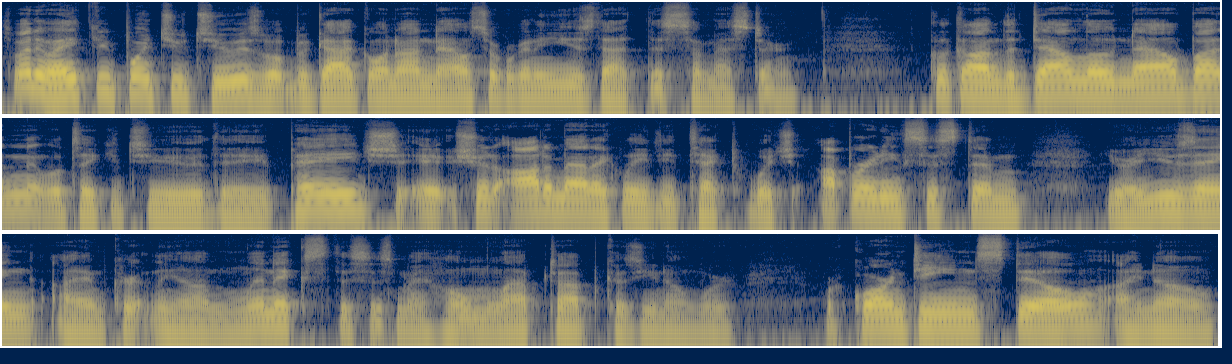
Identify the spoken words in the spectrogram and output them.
So anyway, 3.22 is what we got going on now, so we're going to use that this semester. Click on the download now button. It will take you to the page. It should automatically detect which operating system you are using. I am currently on Linux. This is my home laptop because you know we're we're quarantined still. I know,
